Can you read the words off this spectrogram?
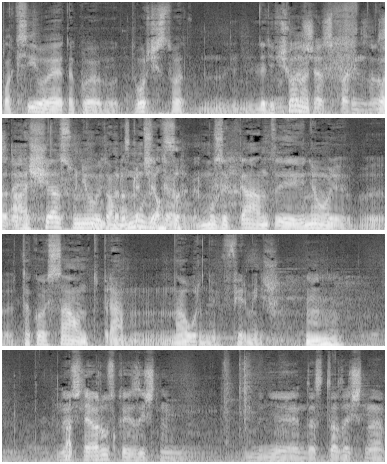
плаксивое такое творчество для девчонок. сейчас парень Вот, взрослеет. А сейчас у него там музыка, музыкант, и у него э, такой саунд прям на уровне фирмейший. Ну, если о русскоязычном, мне достаточно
